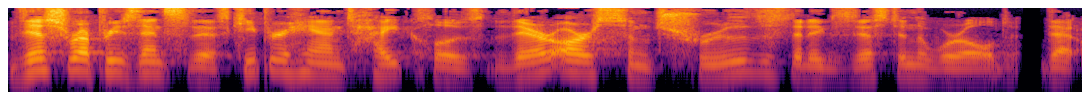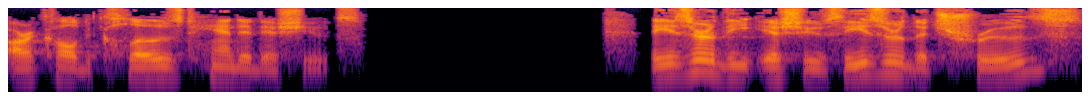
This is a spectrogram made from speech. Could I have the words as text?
This represents this. Keep your hand tight closed. There are some truths that exist in the world that are called closed handed issues. These are the issues, these are the truths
